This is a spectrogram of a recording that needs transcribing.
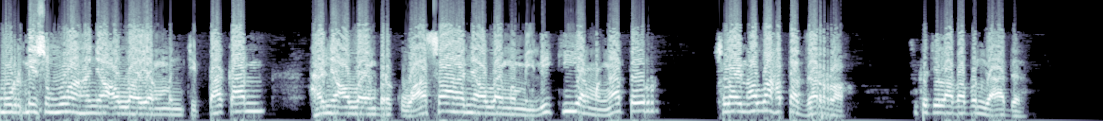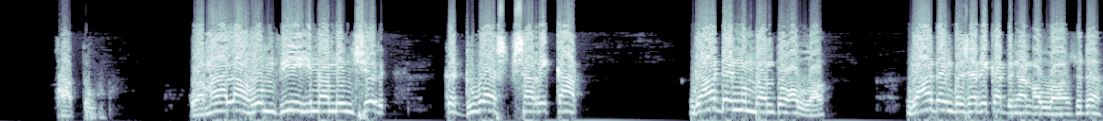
Murni semua hanya Allah yang menciptakan, hanya Allah yang berkuasa, hanya Allah yang memiliki, yang mengatur. Selain Allah hatta zarrah. Sekecil apa pun nggak ada. Satu. Wa malahum min syirk. Kedua syarikat. Nggak ada yang membantu Allah. Nggak ada yang bersyarikat dengan Allah. Sudah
